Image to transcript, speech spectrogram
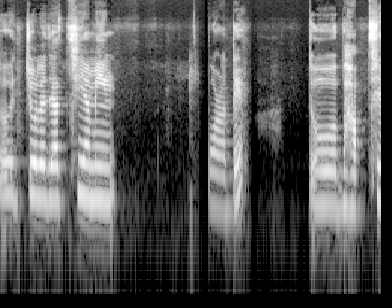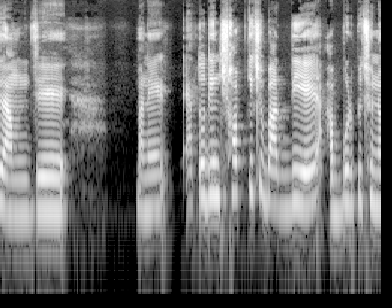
তো চলে যাচ্ছি আমি পড়াতে। তো ভাবছিলাম যে মানে এতদিন সব কিছু বাদ দিয়ে আব্বুর পিছনে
